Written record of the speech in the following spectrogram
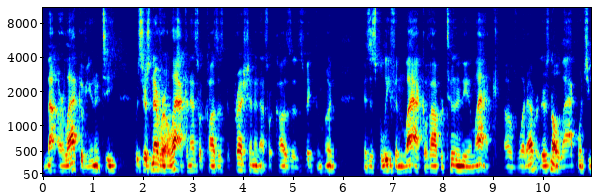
not or lack of unity, which there's never a lack, and that's what causes depression, and that's what causes victimhood, is this belief in lack of opportunity and lack of whatever. There's no lack once you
